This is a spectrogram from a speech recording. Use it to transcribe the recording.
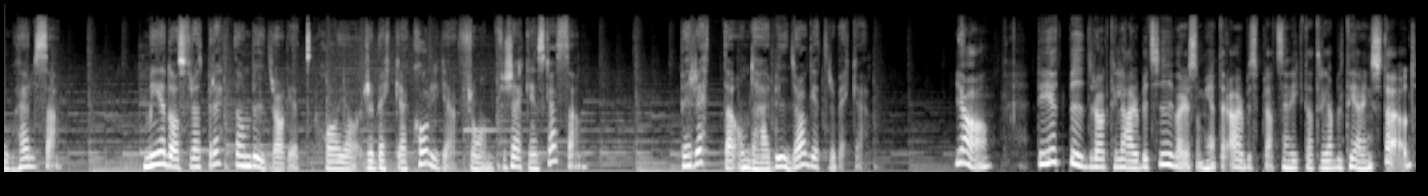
ohälsa. Med oss för att berätta om bidraget har jag Rebecka Kolja från Försäkringskassan. Berätta om det här bidraget, Rebecka. Ja, det är ett bidrag till arbetsgivare som heter arbetsplatsinriktat rehabiliteringsstöd.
